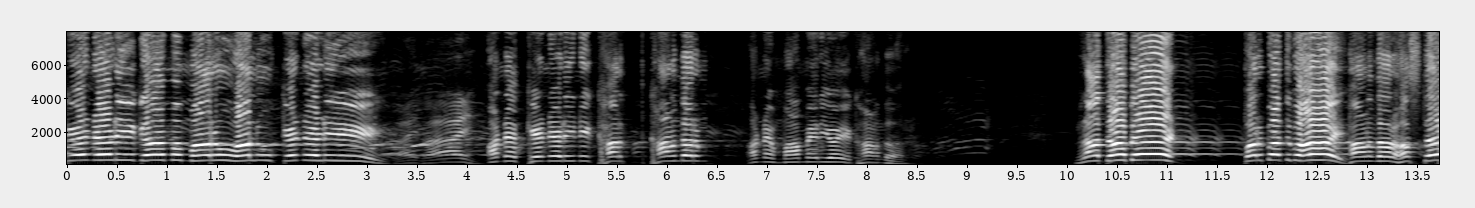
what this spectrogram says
કેનેડી ગામ મારું વાલું કેનેડી. ભાઈ ભાઈ. અને કેનેડીની ની ખાણદર અને મામેરીઓ એ ખાણદર. રાધાબેન પરબતભાઈ ખાણદર હસ્તે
